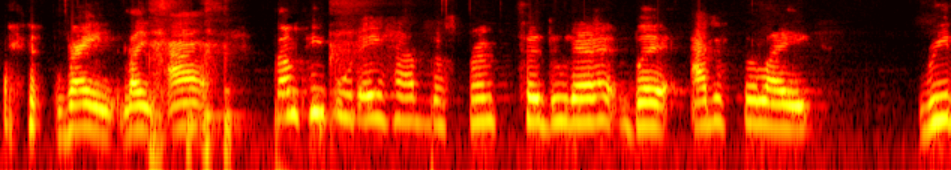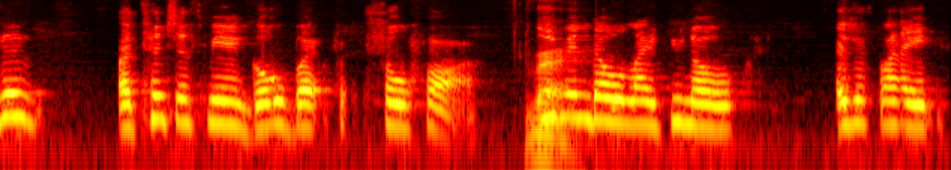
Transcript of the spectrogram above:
right. Like I some people they have the strength to do that, but I just feel like readers' attention span go but so far. Right. Even though, like you know, it's just like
